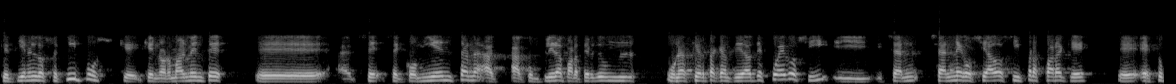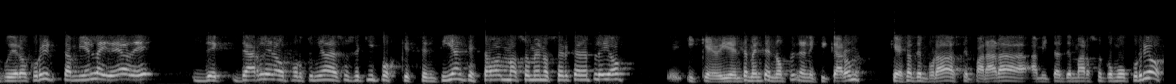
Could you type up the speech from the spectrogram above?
que tienen los equipos, que, normalmente eh, se, comienzan a, cumplir a partir de una cierta cantidad de juegos y, se, han, se, han, negociado cifras para que esto pudiera ocurrir. También la idea de, de darle la oportunidad a esos equipos que sentían que estaban más o menos cerca de playoff y que evidentemente no planificaron que esta temporada se parara a mitad de marzo como ocurrió.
